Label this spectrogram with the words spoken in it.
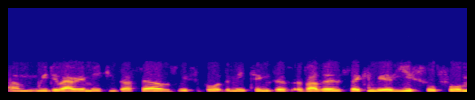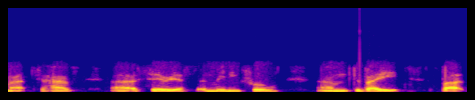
Um, we do Arria meetings ourselves. We support the meetings of, of others. They can be a useful format to have uh, a serious and meaningful um, debate. But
